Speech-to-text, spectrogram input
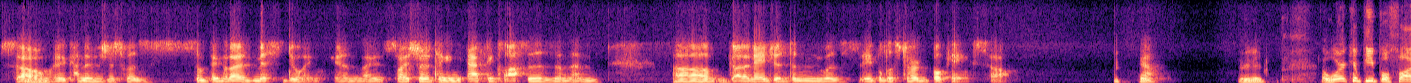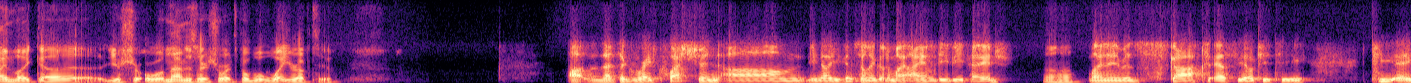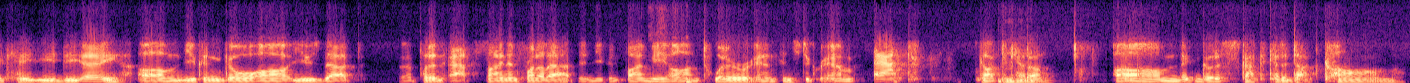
So mm-hmm. it kind of just was something that I had missed doing, and I so I started taking acting classes, and then uh, got an agent and was able to start booking. So, yeah. Very good. Uh, where can people find like uh, your sh- well, not necessarily shorts, but w- what you're up to? Uh, that's a great question. Um, you know, you can certainly go to my IMDb page. Uh-huh. My name is Scott S E O T T T A K E D A. Um, you can go uh, use that uh, put an at sign in front of that, and you can find me on Twitter and Instagram at Scott Takeda. Mm-hmm. Um, they can go to scotttakeda.com.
